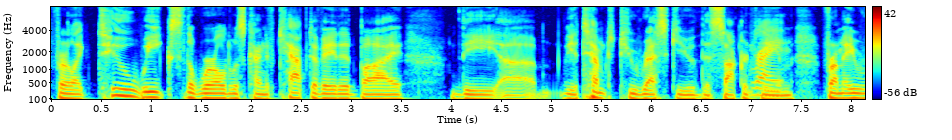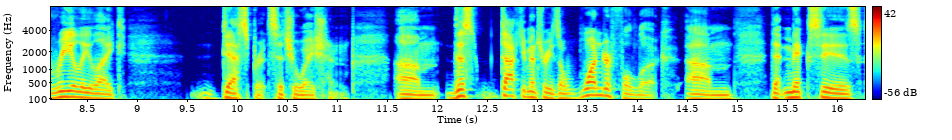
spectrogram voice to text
for like two weeks, the world was kind of captivated by the uh, the attempt to rescue this soccer Right. team from a really like desperate situation. Um, this documentary is a wonderful look um, that mixes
